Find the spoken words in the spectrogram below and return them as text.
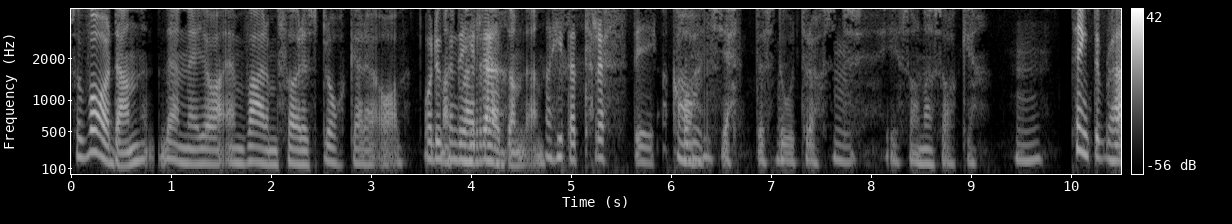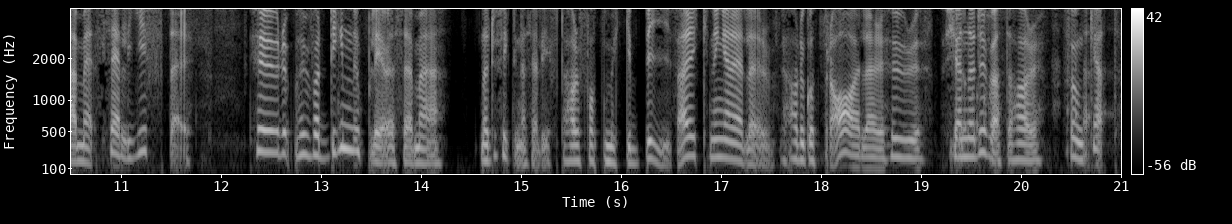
Så vardagen, den är jag en varm förespråkare av. Och du Man ska vara hitta, rädd om den. Och hitta tröst i konst. Ja, jättestor tröst mm. i sådana saker. Mm. Tänkte på det här med cellgifter. Hur, hur var din upplevelse med när du fick dina cellgifter? Har du fått mycket biverkningar eller har det gått bra? Eller hur känner ja. du att det har funkat?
